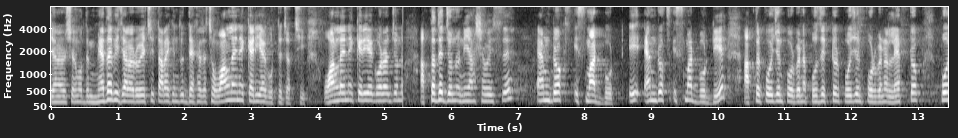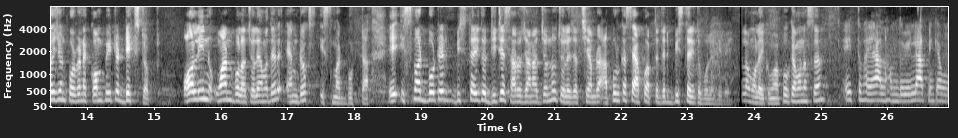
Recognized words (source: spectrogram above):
জেনারেশনের মধ্যে মেধাবী যারা রয়েছে, তারা কিন্তু দেখা যাচ্ছে অনলাইনে ক্যারিয়ার করতে চাচ্ছি। অনলাইনে ক্যারিয়ার করার জন্য আপনাদের জন্য নিয়ে আসা হয়েছে এমডক্স স্মার্ট বোর্ড এই এমডক্স স্মার্ট বোর্ড দিয়ে আপনার প্রয়োজন পড়বে না প্রজেক্টর প্রয়োজন পড়বে না ল্যাপটপ প্রয়োজন পড়বে না computer desktop all in one বলা চলে আমাদের এমডক্স স্মার্ট বোর্ডটা এই স্মার্ট বোর্ডের বিস্তারিত ডিটেলস আরও জানার জন্য চলে যাচ্ছি আমরা আপুর কাছে। আপু আপনাদের বিস্তারিত বলে দিবে। আসসালামু আলাইকুম আপু কেমন আছেন? এই তো ভাইয়া আলহামদুলিল্লাহ আপনি কেমন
